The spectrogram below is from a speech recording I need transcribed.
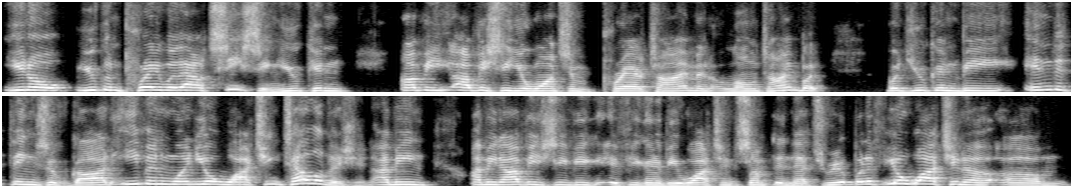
you know you can pray without ceasing. You can obviously you want some prayer time and alone time, but but you can be in the things of God even when you're watching television. I mean, I mean, obviously, if you if you're going to be watching something that's real, but if you're watching a, um,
